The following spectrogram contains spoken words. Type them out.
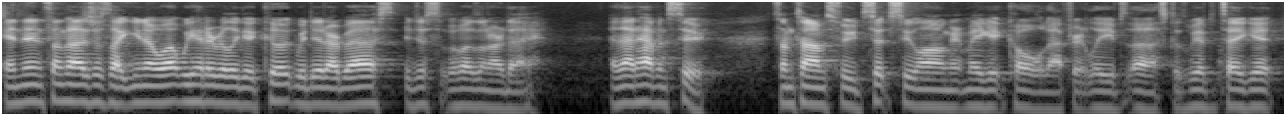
And then sometimes just like, you know what, we had a really good cook, we did our best, it just wasn't our day. And that happens too. Sometimes food sits too long and it may get cold after it leaves us because we have to take it,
